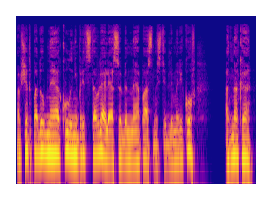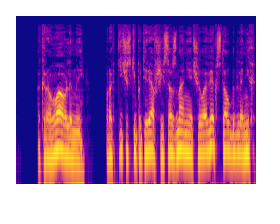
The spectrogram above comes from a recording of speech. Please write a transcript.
Вообще-то подобные акулы не представляли особенной опасности для моряков, однако окровавленный, практически потерявший сознание человек стал бы для них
